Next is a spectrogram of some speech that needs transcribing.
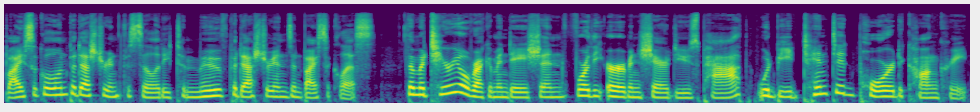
bicycle and pedestrian facility to move pedestrians and bicyclists. The material recommendation for the urban shared use path would be tinted poured concrete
